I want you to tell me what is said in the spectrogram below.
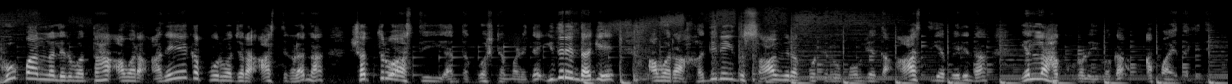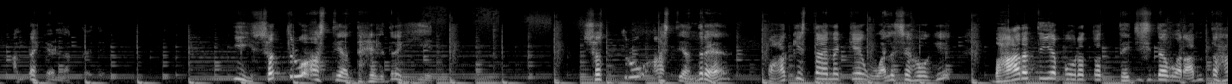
ಭೂಪಾಲ್ನಲ್ಲಿರುವಂತಹ ಅವರ ಅನೇಕ ಪೂರ್ವಜರ ಆಸ್ತಿಗಳನ್ನ ಶತ್ರು ಆಸ್ತಿ ಅಂತ ಘೋಷಣೆ ಮಾಡಿದೆ. ಇದರಿಂದಾಗಿ ಅವರ ಹದಿನೈದು ಸಾವಿರ ಕೋಟಿ ರು ಮೌಲ್ಯದ ಆಸ್ತಿಯ ಮೇಲಿನ ಎಲ್ಲ ಹಕ್ಕುಗಳು ಇವಾಗ ಅಪಾಯದಲ್ಲಿದೆ ಅಂತ ಹೇಳಲಾಗ್ತಾ ಇದೆ. ಈ ಶತ್ರು ಆಸ್ತಿ ಅಂತ ಹೇಳಿದ್ರೆ ಏನು? ಶತ್ರು ಆಸ್ತಿ ಅಂದ್ರೆ ಪಾಕಿಸ್ತಾನಕ್ಕೆ ವಲಸೆ ಹೋಗಿ ಭಾರತೀಯ ಪೌರತ್ವ ತ್ಯಜಿಸಿದವರಂತಹ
